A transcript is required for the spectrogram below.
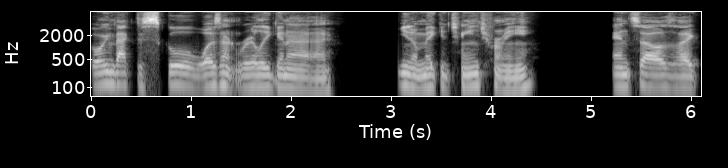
going back to school wasn't really gonna, you know, make a change for me. And so I was like,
